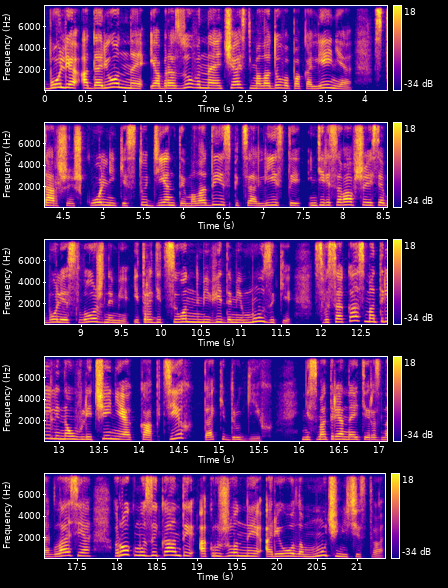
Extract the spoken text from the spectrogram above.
Более одаренная и образованная часть молодого поколения, старшие школьники, студенты, молодые специалисты, интересовавшиеся более сложными и традиционными видами музыки, свысока смотрели на увлечения как тех, так и других. Несмотря на эти разногласия, рок-музыканты, окруженные ореолом мученичества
